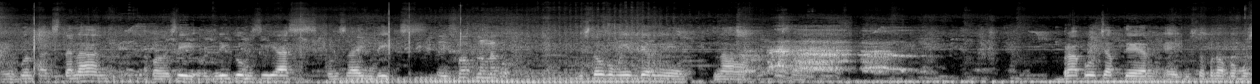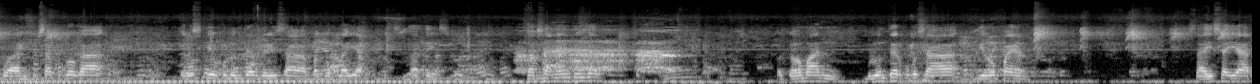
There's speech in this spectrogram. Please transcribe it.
Ay buntag sa tanan. Ako si Rodrigo Mesias, Consign Dates. Ay, swap lang nako. gusto ko mag-enter ni na sa Bravo chapter eh gusto ko na kumukuhan isa ko ka rescue volunteer diri sa Bagong Playa dati sa sa 19 sir pagkauman volunteer po ko sa Bureau Fire sa Isayar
